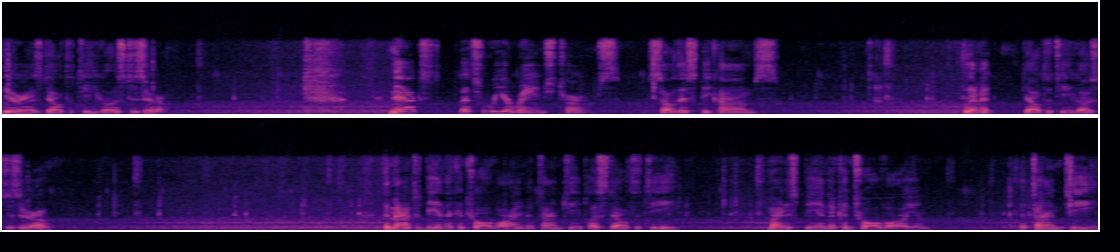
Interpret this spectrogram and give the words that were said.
here as delta t goes to zero. Next, let's rearrange terms. So this becomes limit delta t goes to zero. The amount to be in the control volume at time t plus delta t minus B in the control volume the time t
